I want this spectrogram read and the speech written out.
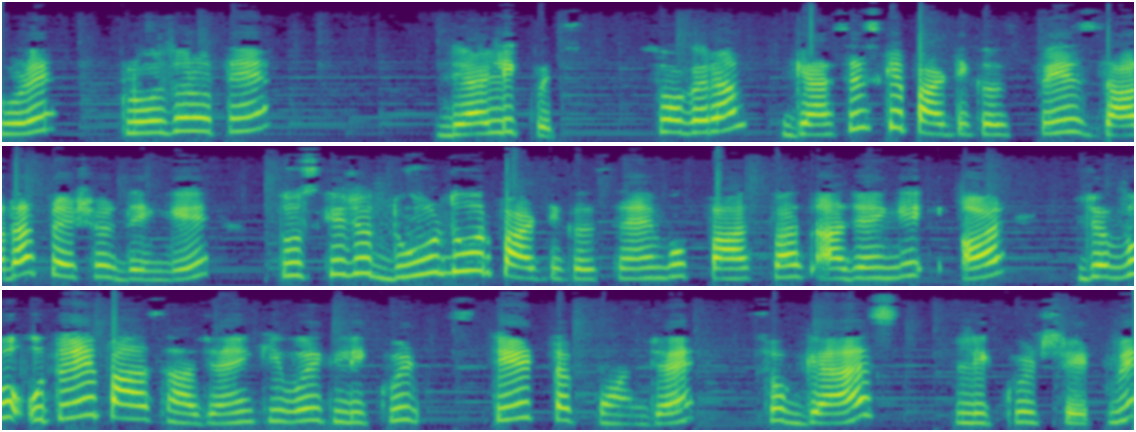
थोड़े क्लोजर होते हैं? दे आर लिक्विड सो अगर हम गैसेस के पार्टिकल्स पे ज़्यादा प्रेशर देंगे तो उसके जो दूर दूर पार्टिकल्स हैं, वो पास पास आ जाएँगे और जब वो उतने पास आ जाएँ कि वो एक लिक्विड स्टेट तक पहुँच जाए सो गैस लिक्विड स्टेट में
